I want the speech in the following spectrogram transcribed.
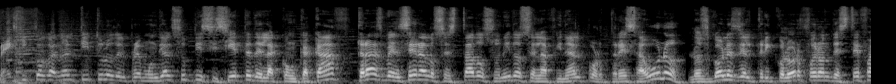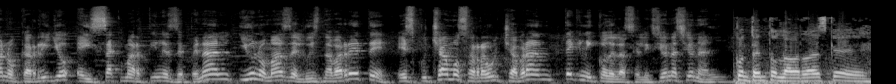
México ganó el título del premundial sub-17 de la CONCACAF tras vencer a los Estados Unidos en la final por 3 a 1. Los goles del tricolor fueron de Estefano Carrillo e Isaac Martínez de penal y uno más de Luis Navarrete. Escuchamos a Raúl Chabrán, técnico de la selección nacional. Contentos, la verdad es que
